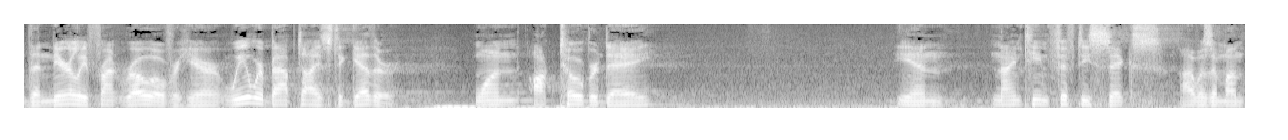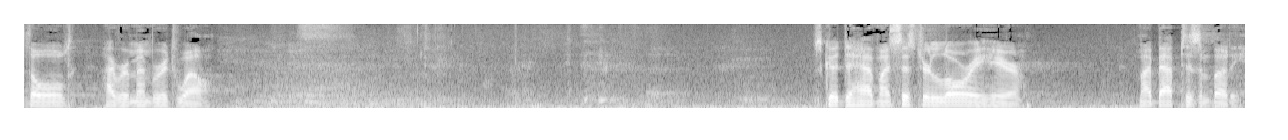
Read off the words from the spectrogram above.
the nearly front row over here. We were baptized together one October day in 1956. I was a month old. I remember it well. It's good to have my sister Lori here, my baptism buddy.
